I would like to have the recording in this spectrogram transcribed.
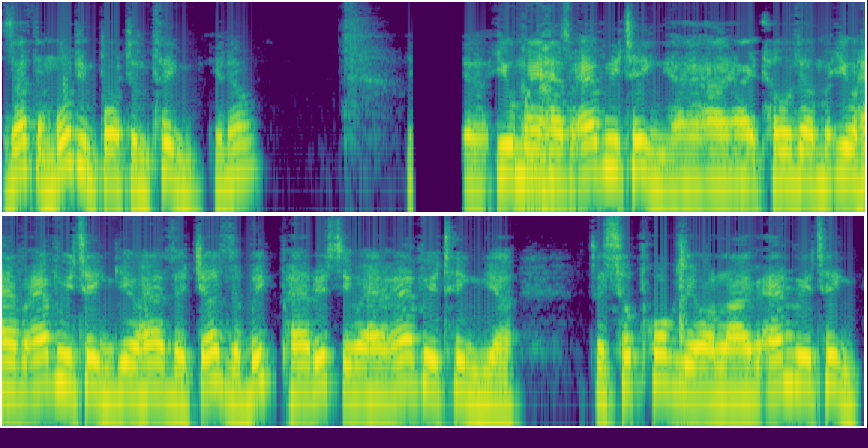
That's the most important thing, you know. Yeah, you may have everything. I, I told them you have everything. You have the just the big parish. You have everything. Yeah, to support your life, everything.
